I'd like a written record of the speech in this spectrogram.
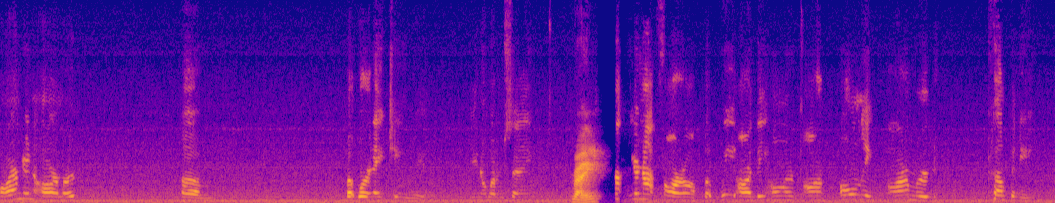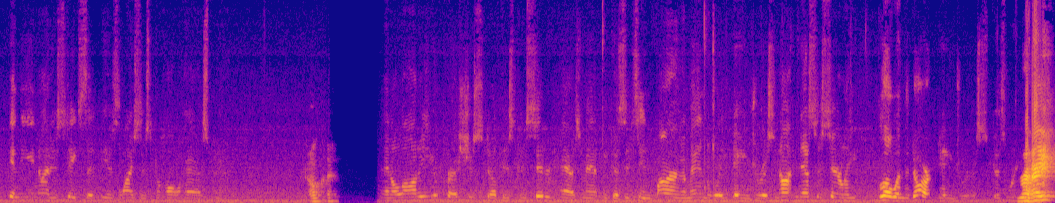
armed and armored. Um, but we're an 18 wheel. You know what I'm saying? Right. You're not far off, but we are the only, only armored company in the United States that is licensed to haul hazmat. Okay. And a lot of your precious stuff is considered hazmat because it's environmentally dangerous, not necessarily glow in the dark dangerous. Because Right.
